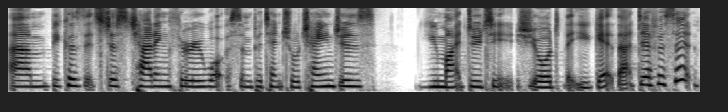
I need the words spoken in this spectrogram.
um, because it's just chatting through what some potential changes you might do to ensure that you get that deficit.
